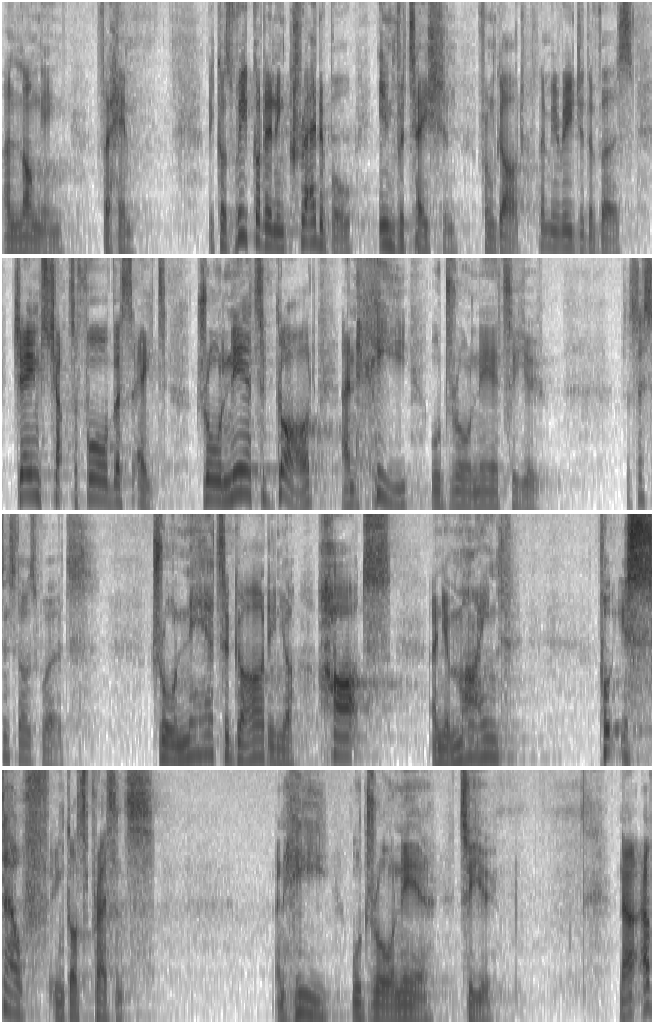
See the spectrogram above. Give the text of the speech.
and longing for Him. Because we've got an incredible invitation from God. Let me read you the verse. James chapter 4, verse 8. Draw near to God, and He will draw near to you. Just listen to those words. Draw near to God in your hearts and your mind. Put yourself in God's presence, and He will draw near to you. Now,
